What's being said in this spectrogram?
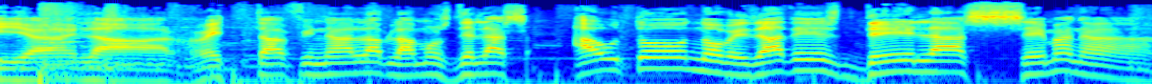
Y ya en la recta final hablamos de las autonovedades de la semana.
